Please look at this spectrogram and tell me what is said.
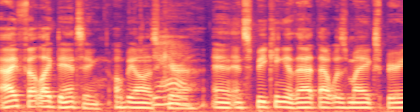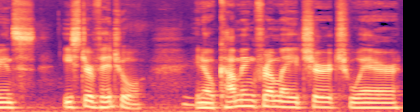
I felt like dancing. I'll be honest, yeah. Kara. And, and speaking of that, that was my experience Easter Vigil. Mm-hmm. You know, coming from a church where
